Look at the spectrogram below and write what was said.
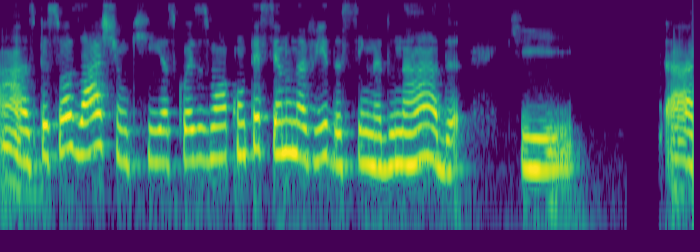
Ah, as pessoas acham que as coisas vão acontecendo na vida, assim, né? Do nada. Que. Ah,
